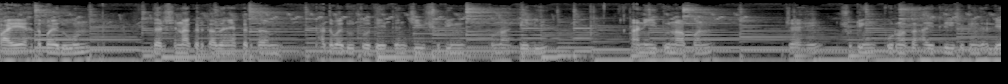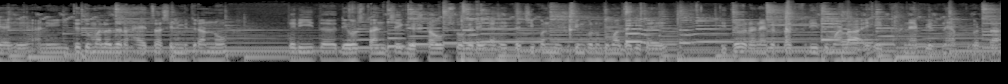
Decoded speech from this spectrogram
पाय हातपाय धुवून दर्शनाकरता जाण्याकरता हातपाय दूत होते. त्यांची शूटिंग पुन्हा केली. आणि इथून आपण जे आहे शूटिंग पूर्णतः इथली शूटिंग झाली आहे. आणि इथे तुम्हाला जर राहायचं असेल मित्रांनो तरी इथं देवस्थानचे गेस्ट हाऊस वगैरे आहे. त्याची पण मी शूटिंग करून तुम्हाला दाखवत आहे. तिथं राहण्याकरता फ्री तुम्हाला आहे खाण्यापिण्याकरता.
